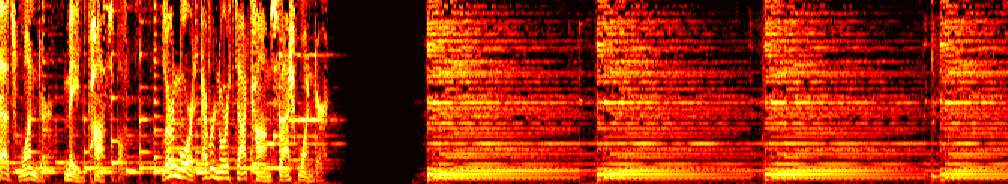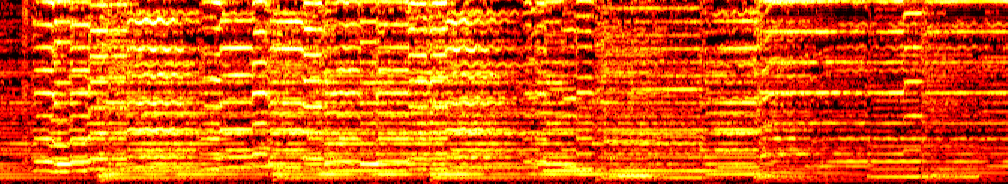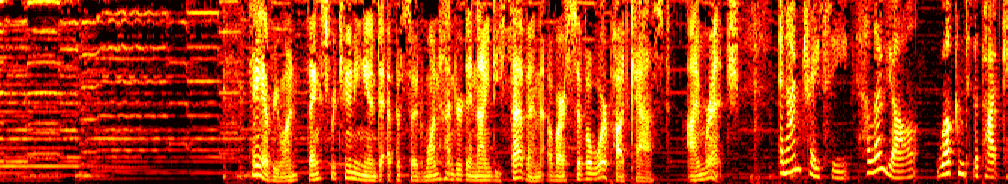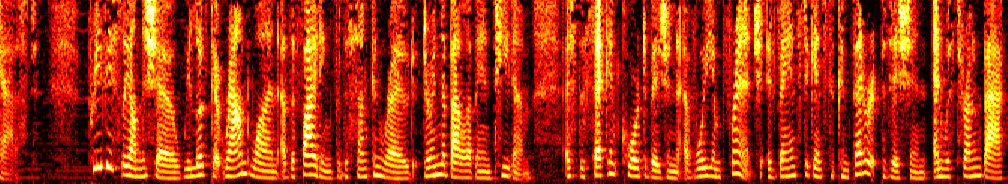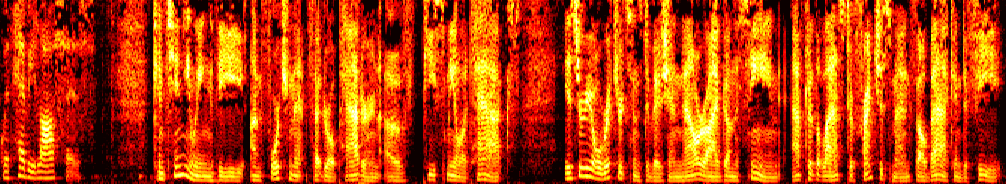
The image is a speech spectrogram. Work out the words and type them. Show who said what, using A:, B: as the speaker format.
A: That's Wonder made possible. Learn more at evernorth.com slash wonder.
B: Hey everyone, thanks for tuning in to episode 197 of our Civil War podcast. I'm Rich.
C: And I'm Tracy. Hello, y'all. Welcome to the podcast. Previously on the show, we looked at round one of the fighting for the Sunken Road during the Battle of Antietam as the 2nd Corps Division of William French advanced against the Confederate position and was thrown back with heavy losses.
B: Continuing the unfortunate federal pattern of piecemeal attacks, Israel Richardson's division now arrived on the scene after the last of French's men fell back in defeat.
